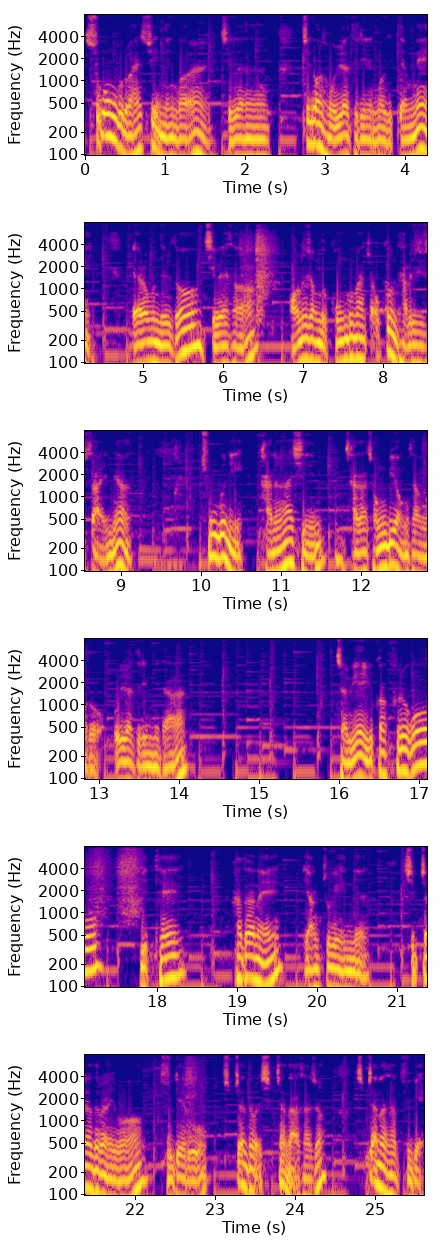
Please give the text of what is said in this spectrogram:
수공구로 할 수 있는 걸 지금 찍어서 올려드리는 거기 때문에 여러분들도 집에서 어느 정도 공구만 조금 다루실 줄 알면 충분히 가능하신 자가 정비 영상으로 올려드립니다. 자, 위에 육각 풀고 밑에 하단에 양쪽에 있는 십자 드라이버 두 개로 십자 드라 십자 나사죠? 십자 나사 두 개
